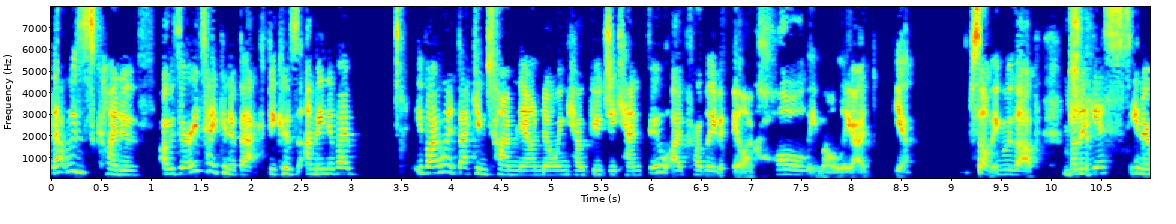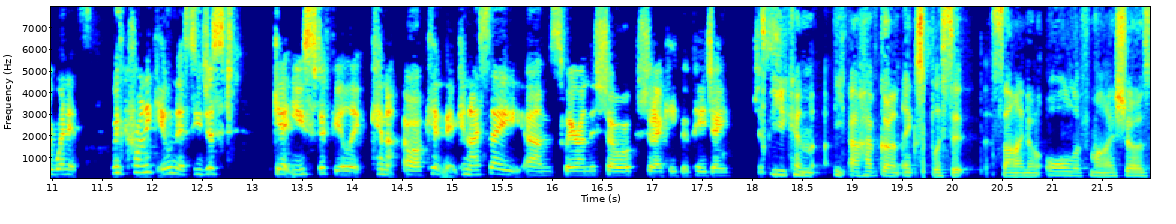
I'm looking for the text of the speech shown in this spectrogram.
that was kind of I was very taken aback because I mean if I if I went back in time now knowing how good you can feel, I'd probably be like, holy moly, I yeah, something was up. But I guess, you know, when it's with chronic illness, you just get used to feel it. Can I, oh, can, can I say um, swear on the show or should I keep it PG? Just you can. I have got an explicit sign on all of my shows,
